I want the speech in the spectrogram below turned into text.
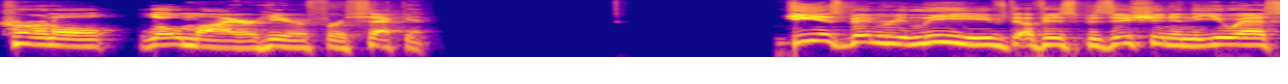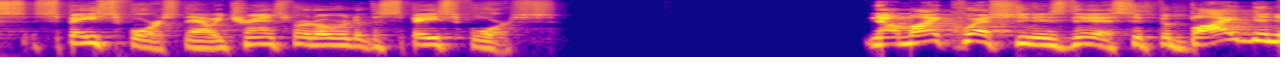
Colonel Lohmeier here for a second. He has been relieved of his position in the U.S. Space Force now. He transferred over to the Space Force. Now, my question is this if the Biden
